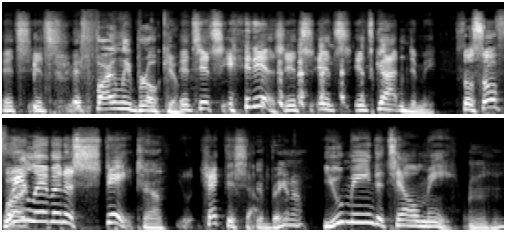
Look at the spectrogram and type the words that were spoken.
It's it's it finally broke him. it's it's it is. It's it's it's gotten to me. so. So far, We live in a state. Yeah. Check this out. Yeah, bring it on. You mean to tell me mm-hmm.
